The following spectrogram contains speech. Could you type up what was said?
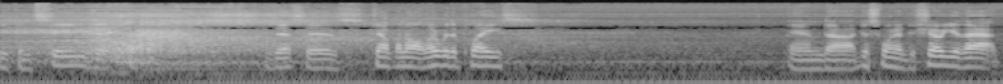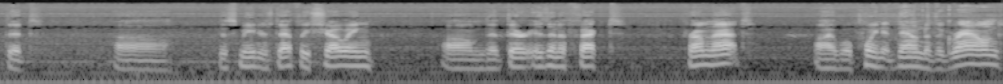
you can see that this is jumping all over the place and uh, just wanted to show you that that uh, this meter is definitely showing um, that there is an effect from that. I will point it down to the ground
